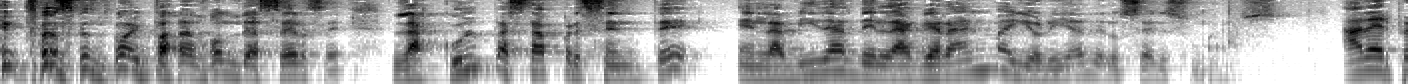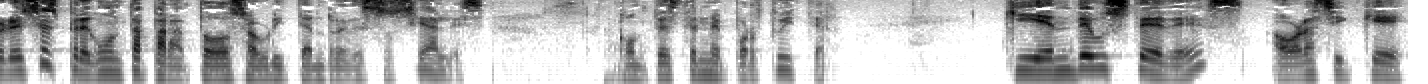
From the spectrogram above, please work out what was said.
Entonces no hay para dónde hacerse. La culpa está presente en la vida de la gran mayoría de los seres humanos. A ver, pero esa es pregunta para todos ahorita en redes sociales. Contéstenme por Twitter. ¿Quién de ustedes, ahora sí que,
